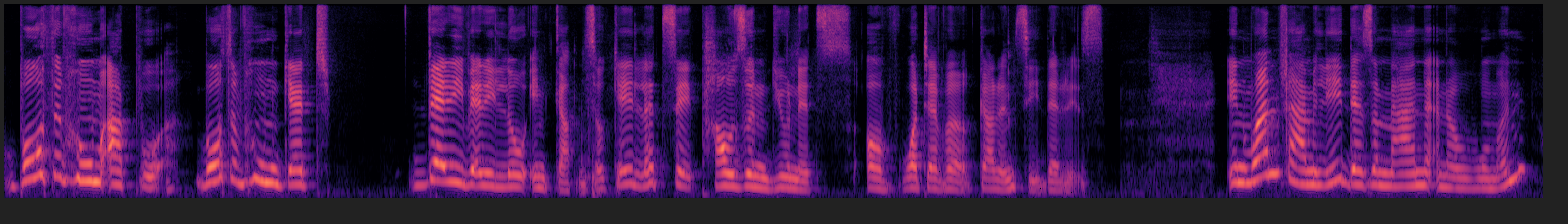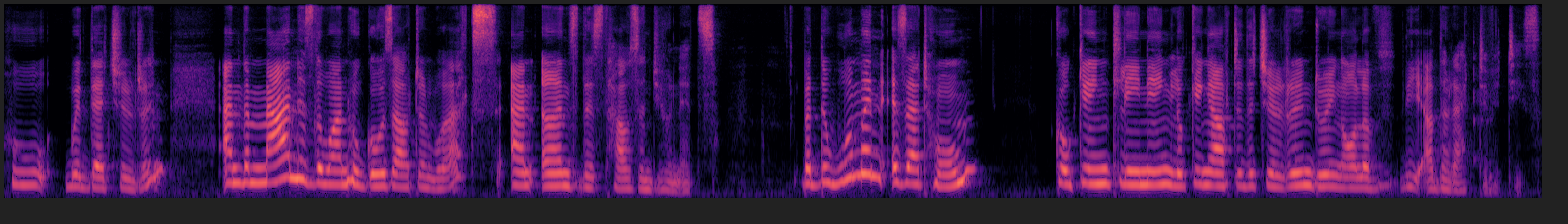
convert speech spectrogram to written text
both of whom are poor, both of whom get very, very low incomes, okay? Let's say 1,000 units of whatever currency there is. In one family, there's a man and a woman who, with their children, and the man is the one who goes out and works and earns this 1,000 units. But the woman is at home, cooking, cleaning, looking after the children, doing all of the other activities.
